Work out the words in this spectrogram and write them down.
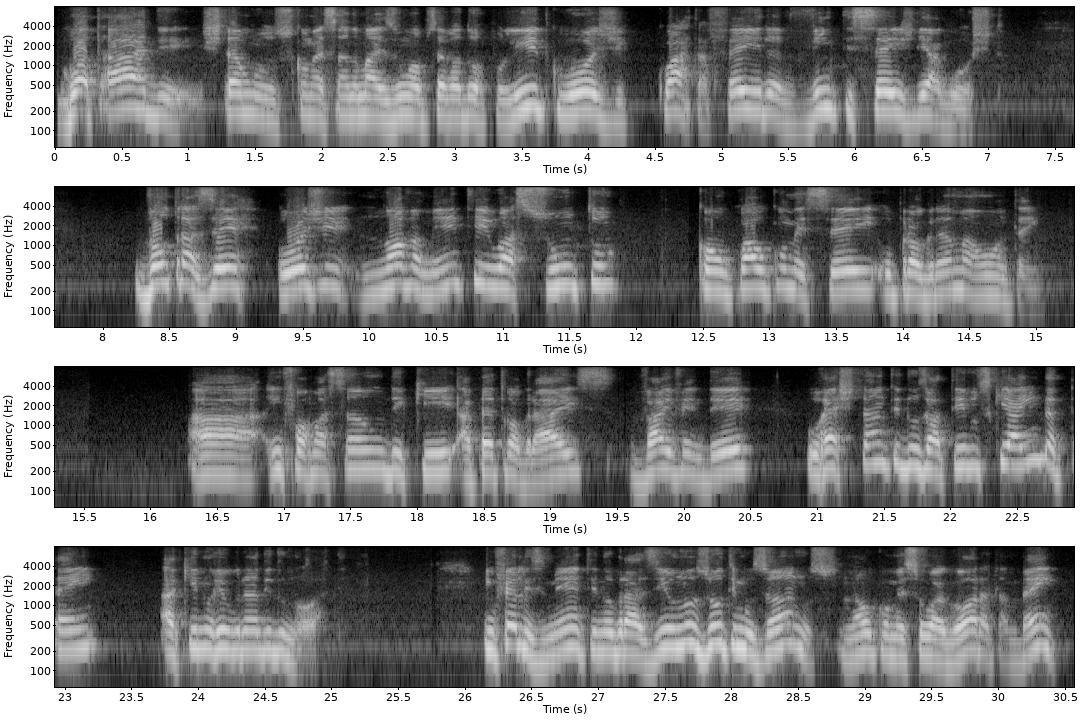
Boa tarde, estamos começando mais um Observador Político, hoje, quarta-feira, 26 de agosto. Vou trazer hoje novamente o assunto com o qual comecei o programa ontem. A informação de que a Petrobras vai vender o restante dos ativos que ainda tem aqui no Rio Grande do Norte. Infelizmente, no Brasil, nos últimos anos, não começou agora também,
